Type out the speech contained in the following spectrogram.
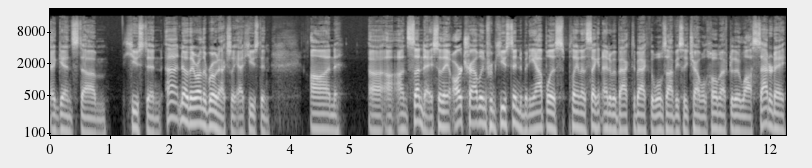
against um, Houston. Uh, no, they were on the road actually at Houston on uh, on Sunday. So they are traveling from Houston to Minneapolis, playing on the second night of a back to back. The Wolves obviously traveled home after their loss Saturday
